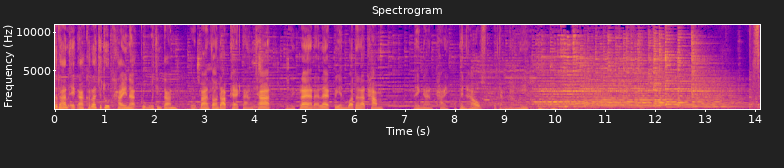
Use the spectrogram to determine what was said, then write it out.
สถานเอกอัครราชทูตไทยณกรุงวอชิงตัน เปิดบ้านต้อนรับแขกต่างชาติ เผยแพร่และแลกเปลี่ยนวัฒนธรรม ในงานไทย Open House ประจำปีนี้ ส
